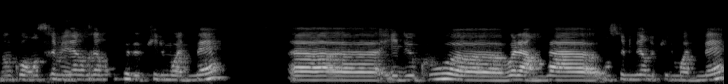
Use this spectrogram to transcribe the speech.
Donc, on se rémunère vraiment que depuis le mois de mai. Euh, et du coup, voilà, on, va, on se rémunère depuis le mois de mai.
